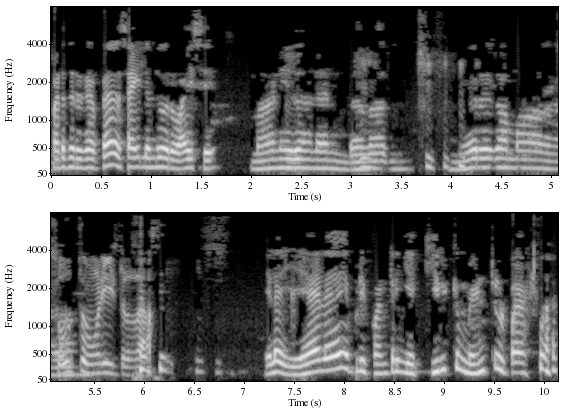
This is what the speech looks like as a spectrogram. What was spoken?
படுத்துட்டு இருக்கப்ப சைடுல இருந்து ஒரு வாய்ஸ் மனிதன் என்பவன் மிருகமா சூத்து மூடிட்டு இருந்தான் இல்ல ஏலே இப்படி பண்றீங்க. கிறுக்கு மென்டல் பழம்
